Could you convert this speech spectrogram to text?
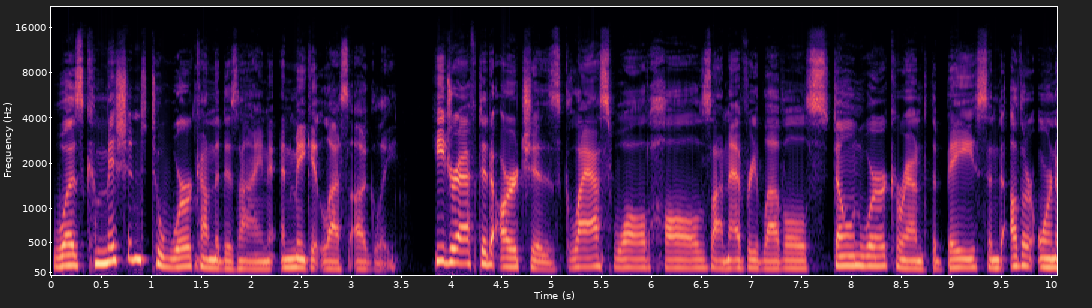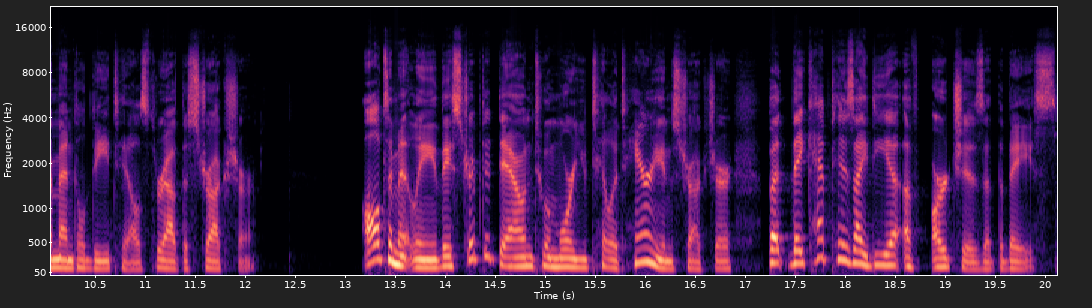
was commissioned to work on the design and make it less ugly. He drafted arches, glass walled halls on every level, stonework around the base, and other ornamental details throughout the structure. Ultimately, they stripped it down to a more utilitarian structure, but they kept his idea of arches at the base.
